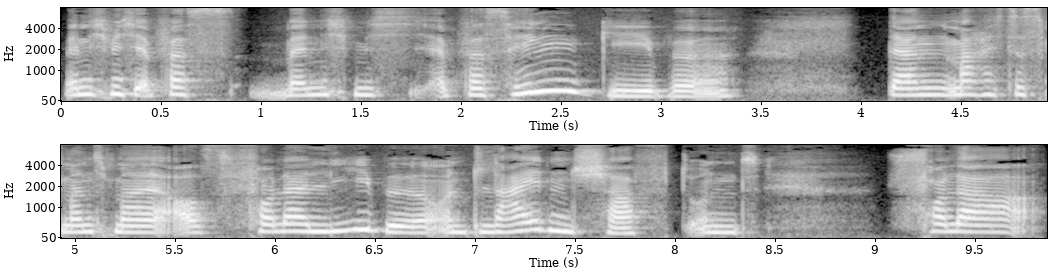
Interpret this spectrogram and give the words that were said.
Wenn ich mich etwas, wenn ich mich etwas hingebe, dann mache ich das manchmal aus voller Liebe und Leidenschaft und voller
